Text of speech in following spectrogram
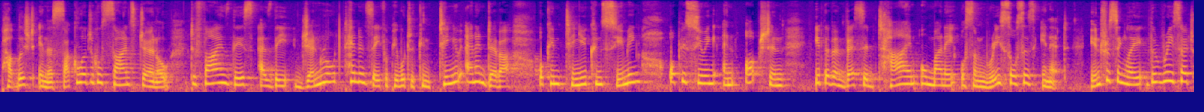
published in the Psychological Science Journal defines this as the general tendency for people to continue an endeavor or continue consuming or pursuing an option if they've invested time or money or some resources in it. Interestingly, the research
